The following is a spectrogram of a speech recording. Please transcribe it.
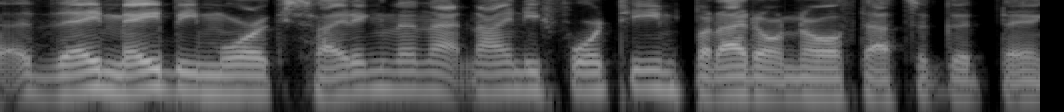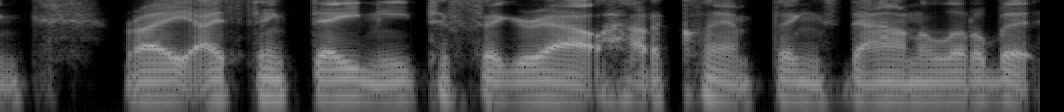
they may be more exciting than that 94 team, but I don't know if that's a good thing, right? I think they need to figure out how to clamp things down a little bit.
